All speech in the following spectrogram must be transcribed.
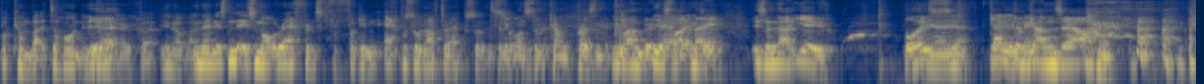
would come back to haunt him Yeah. later, but you know, and then it's it's not referenced for fucking episode after episode. Until he wants to become the president of Yeah, Colombia. it's yeah, like, mate, isn't that you? Boys, Yeah, yeah. get the guns out.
